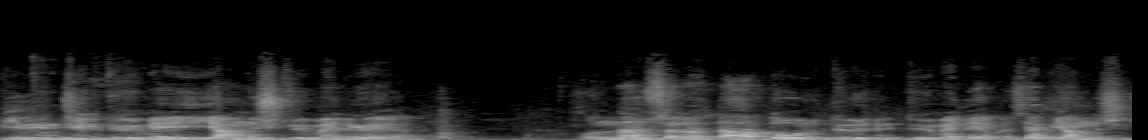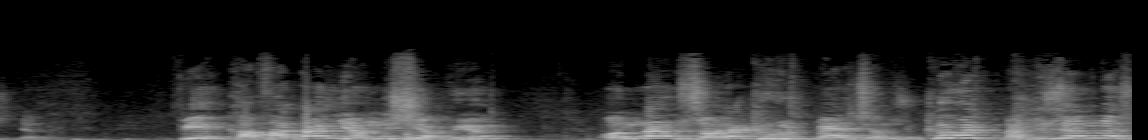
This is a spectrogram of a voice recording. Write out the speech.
birinci düğmeyi yanlış düğmeliyor ya. Ondan sonra daha doğru dü- düğmeleyemez. Hep yanlış gider. Bir kafadan yanlış yapıyor. Ondan sonra kıvırtmaya çalışıyor. Kıvırtma düzelmez.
